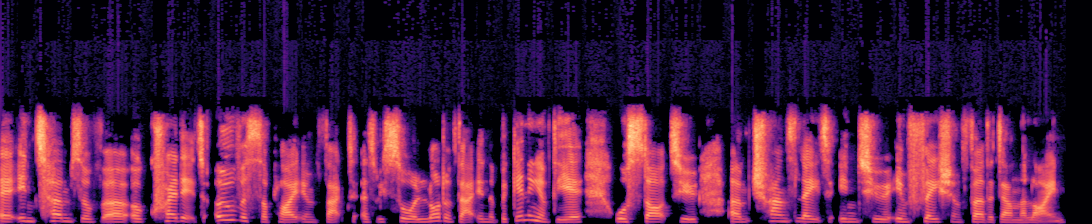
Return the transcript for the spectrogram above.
uh, in terms of, uh, of credit credit oversupply, in fact, as we saw a lot of that in the beginning of the year, will start to um, translate into inflation further down the line.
